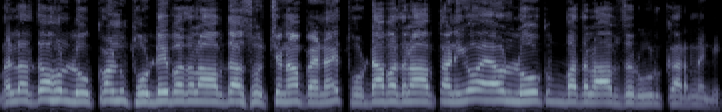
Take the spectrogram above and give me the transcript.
ਮੈਨੂੰ ਲੱਗਦਾ ਹੁਣ ਲੋਕਾਂ ਨੂੰ ਤੁਹਾਡੇ ਬਦਲਾਵ ਦਾ ਸੋਚਣਾ ਪੈਣਾ ਹੈ ਤੁਹਾਡਾ ਬਦਲਾਵ ਤਾਂ ਨਹੀਂ ਹੋਇਆ, ਹੁਣ ਲੋਕ ਬਦਲਾਵ ਜ਼ਰੂਰ ਕਰਨਗੇ।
